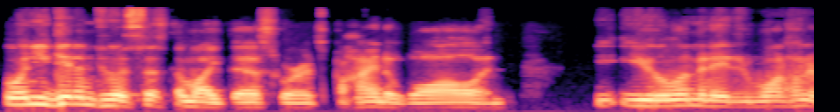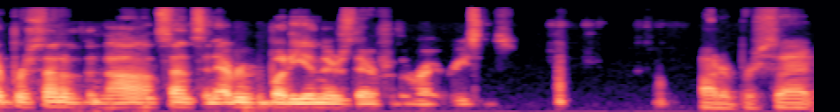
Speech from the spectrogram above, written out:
when you get into a system like this where it's behind a wall and you eliminated 100% of the nonsense and everybody in there's there for the right reasons. 100%.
